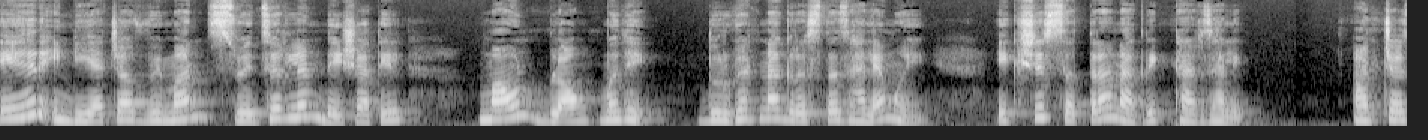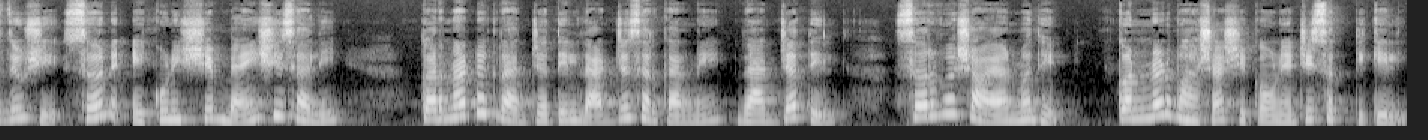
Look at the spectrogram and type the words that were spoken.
एअर इंडियाच्या विमान स्वित्झर्लंड देशातील माउंट ब्लॉंकमध्ये दुर्घटनाग्रस्त झाल्यामुळे एकशे सतरा नागरिक ठार झाले. आजच्याच दिवशी सन एकोणीसशे ब्याऐंशी साली कर्नाटक राज्यातील राज्य सरकारने राज्यातील सर्व शाळांमध्ये कन्नड भाषा शिकवण्याची सक्ती केली.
